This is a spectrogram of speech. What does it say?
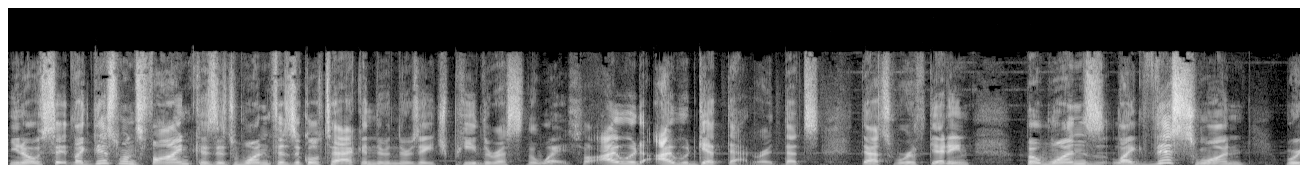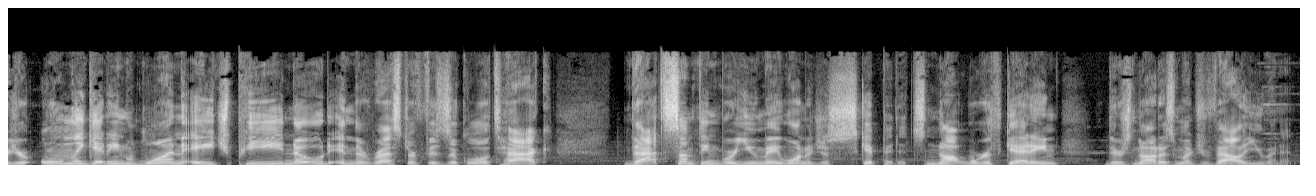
you know, say like this one's fine because it's one physical attack and then there's HP the rest of the way. So I would I would get that, right? That's that's worth getting. But ones like this one where you're only getting one HP node and the rest are physical attack, that's something where you may want to just skip it. It's not worth getting. There's not as much value in it.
